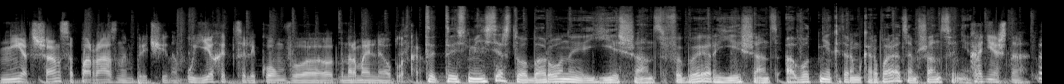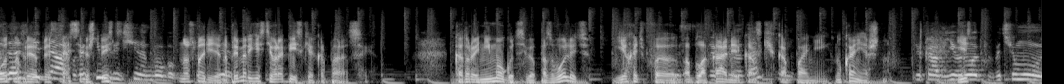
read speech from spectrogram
нет шанса по разным причинам уехать целиком в, в нормальное облако. То, то есть Министерство обороны есть шанс, ФБР есть шанс, а вот некоторым корпорациям шанса нет. Конечно. вот, Подожди, например, да, представь себе, что есть... причинам, Бобок? Ну, смотрите, например, есть европейские корпорации, которые не могут себе позволить ехать в смысле, облака как американских компаний. Ну, конечно. Так, а в Европе почему?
